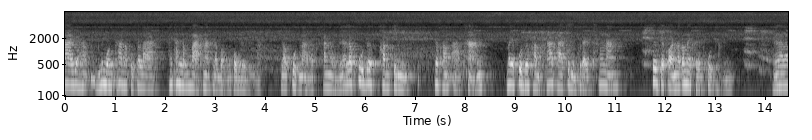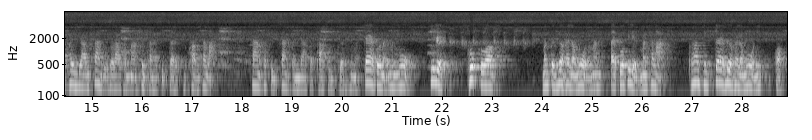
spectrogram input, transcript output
ตายจะครับนิมนต์พระมากุศลาให้ท่านลำบากนะเราบอกตรงเลยนะเราพูดมาแล้วครั้งหนึ่งแล้วเราพูดด้วยความจริงด้วยความอาถรรพ์ ไม่ได้พูดด้วยความท้าทายผู้หนึ่งผู้ใดทั้งนั้น ซึ่งแต่ก่อนเราก็ไม่เคยพูดอย่างนี้เวลาเราพยายามสร้างกุศลธรรมะขึ้นภายในจิตใจคือความฉลาดสร้างสติสร้างปัญญาศรัทธาความเพียรขึ้นมาแก้ตัวไหนมันโง่กิเลสทุกตัวมันเป็นเรื่องให้เราโง่ทั้งนั้น แต่ตัวกิเลสมันฉลาด เพราะฉะนั้นจึงแก้เรื่องให้เราโง่นี้ออกไป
